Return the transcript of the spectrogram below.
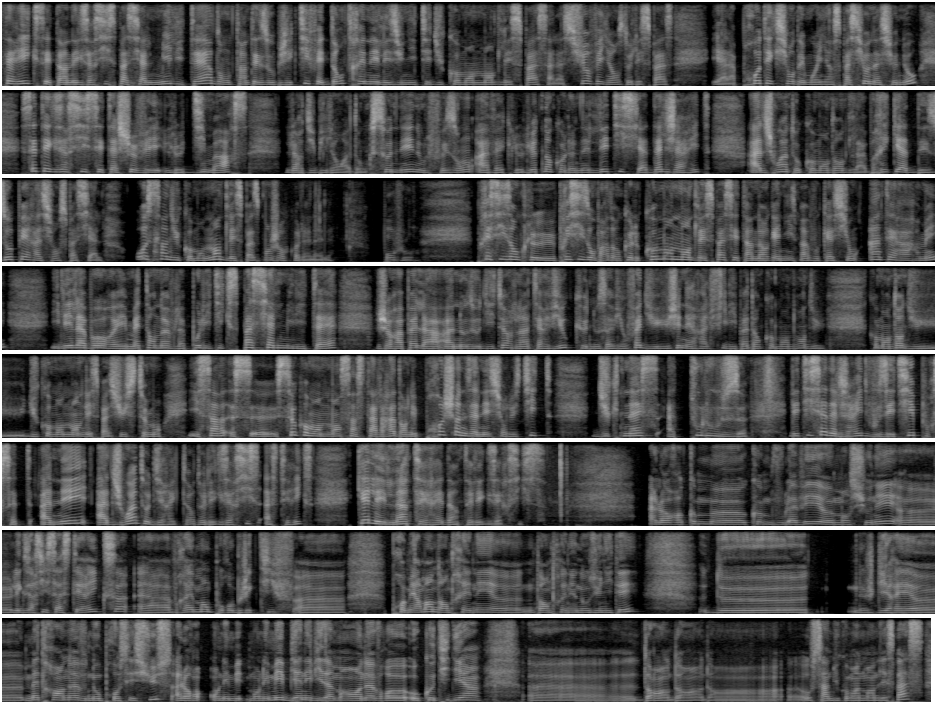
Astérix est un exercice spatial militaire dont un des objectifs est d'entraîner les unités du commandement de l'espace à la surveillance de l'espace et à la protection des moyens spatiaux nationaux. Cet exercice s'est achevé le 10 mars. L'heure du bilan a donc sonné. Nous le faisons avec le lieutenant-colonel Laetitia Deljarit, adjointe au commandant de la brigade des opérations spatiales au sein du commandement de l'espace. Bonjour colonel. Bonjour. Précisons, que le, commandement de l'espace est un organisme à vocation interarmée. Il élabore et met en œuvre la politique spatiale militaire. Je rappelle à, nos auditeurs l'interview que nous avions faite du général Philippe Adam, commandant du, commandement de l'espace, justement. Ce, commandement s'installera dans les prochaines années sur le site du CNES à Toulouse. Laetitia Deljarid, vous étiez pour cette année adjointe au directeur de l'exercice Astérix. Quel est l'intérêt d'un tel exercice? Alors, comme, euh, comme vous l'avez euh, mentionné, euh, l'exercice Astérix a vraiment pour objectif, premièrement, d'entraîner, nos unités, de je dirais, mettre en œuvre nos processus. Alors, on les met, bien évidemment en œuvre au quotidien au sein du commandement de l'espace,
